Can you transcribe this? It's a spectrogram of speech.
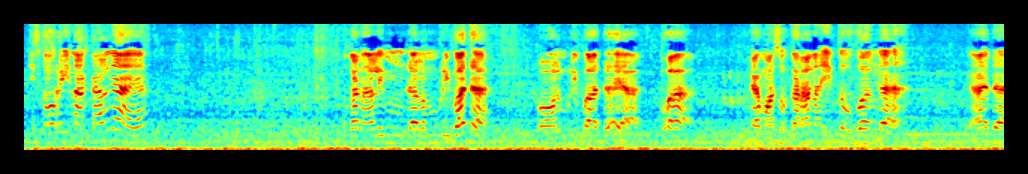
histori nakalnya ya. Bukan alim dalam beribadah. Kalau alim beribadah ya gua nggak masuk ke ranah itu. Gua nggak nggak ada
